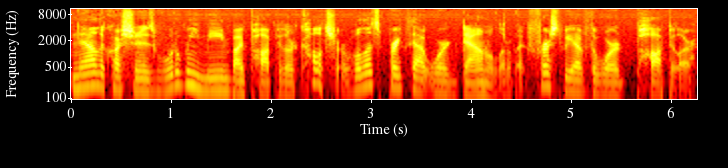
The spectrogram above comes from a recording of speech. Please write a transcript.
now the question is, what do we mean by popular culture? Well, let's break that word down a little bit. First, we have the word popular.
